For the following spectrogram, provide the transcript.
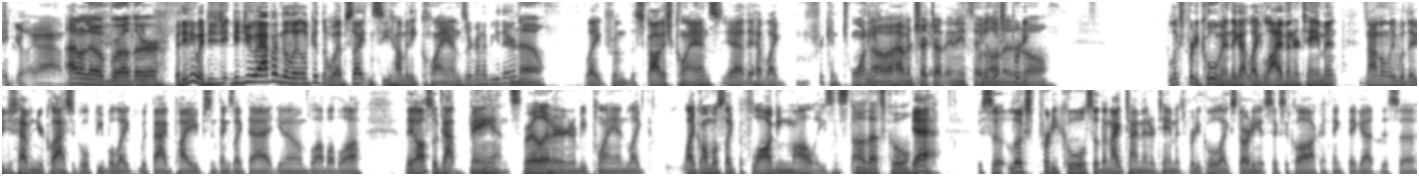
You're like, ah, I don't know, brother. But anyway, did you did you happen to look at the website and see how many clans are going to be there? No, Like from the Scottish clans? Yeah, they have like freaking twenty. no, I haven't checked out anything But it on looks it pretty- at all. It looks pretty cool, man. They got like live entertainment. Not only will they just having your classical people like with bagpipes and things like that, you know, and blah blah blah. They also got bands Really? that are going to be playing like like almost like the flogging mollies and stuff. Oh, that's cool. Yeah. So it looks pretty cool. So the nighttime entertainment's pretty cool. Like starting at six o'clock, I think they got this uh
